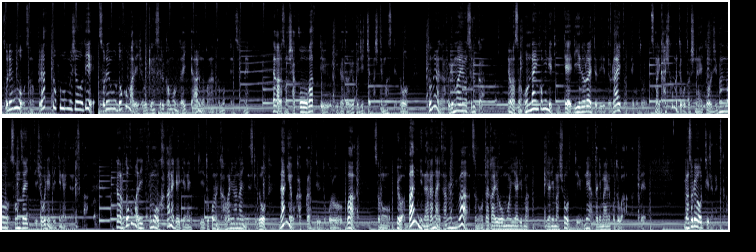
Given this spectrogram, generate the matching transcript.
それをそのプラットフォーム上で、それをどこまで表現するか問題ってあるのかなと思ってるんですよね。だからその社交場っていう言い方をよく実っちゃしてますけど、どのような振る舞いをするか。要はそのオンラインコミュニティってリードライトで言うとライトってこと、つまり書き込むってことをしないと自分の存在って表現できないじゃないですか。だからどこまで行っても書かなきゃいけないっていうところに変わりはないんですけど、何を書くかっていうところは、その要は番にならないためには、そのお互いを思いやりまやりましょうっていうね、当たり前のことがあって、まあ、それは OK じゃないですか。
